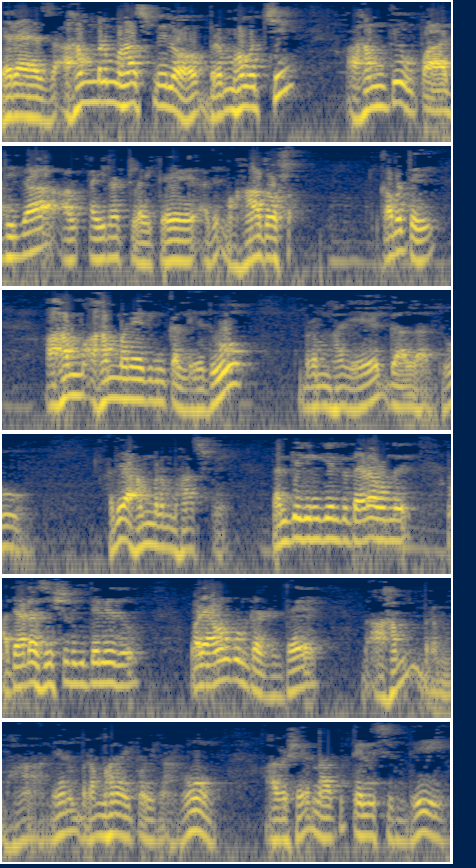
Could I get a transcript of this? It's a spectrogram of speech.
వెరాజ్ అహం బ్రహ్మాస్మిలో బ్రహ్మ వచ్చి అహంకి ఉపాధిగా అయినట్లయితే అది మహాదోషం. కాబట్టి అహం అహం అనేది ఇంకా లేదు బ్రహ్మయే గలదు. అది అహం బ్రహ్మాస్మి. దానికి దీనికి ఇంత తేడా ఉంది. ఆ తేడా శిష్యుడికి తెలియదు వాడు ఏమనుకుంటాడంటే అహం బ్రహ్మ. నేను బ్రహ్మనైపోయినాను. ఆ విషయం నాకు తెలిసింది.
